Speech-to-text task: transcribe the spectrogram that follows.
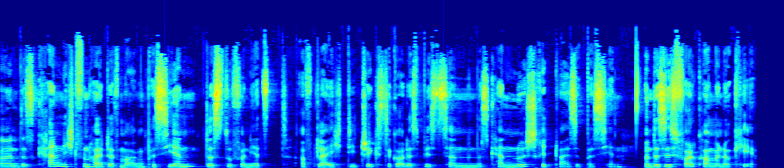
Und das kann nicht von heute auf morgen passieren, dass du von jetzt auf gleich die Trickster Goddess bist, sondern das kann nur schrittweise passieren. Und das ist vollkommen okay.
